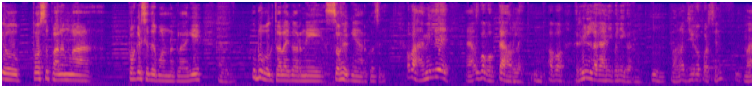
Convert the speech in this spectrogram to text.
यो पशुपालनमा पकेट क्षेत्र बनाउनको लागि उपभोक्तालाई गर्ने सहयोग यहाँहरूको चाहिँ अब हामीले उपभोक्ताहरूलाई. अब ऋण लगानी पनि गर्ने. भनौँ जिरो पर्सेन्टमा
